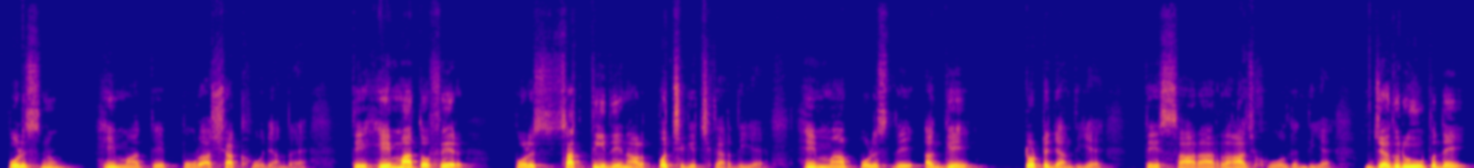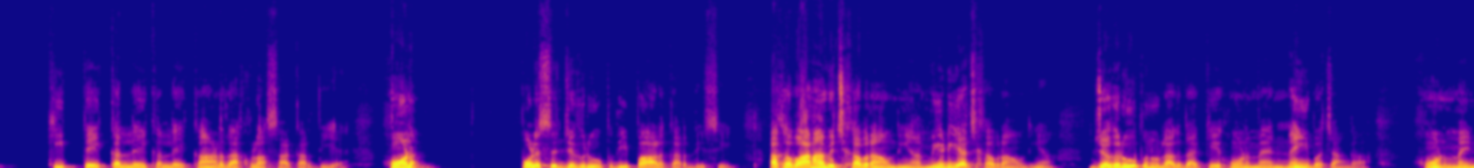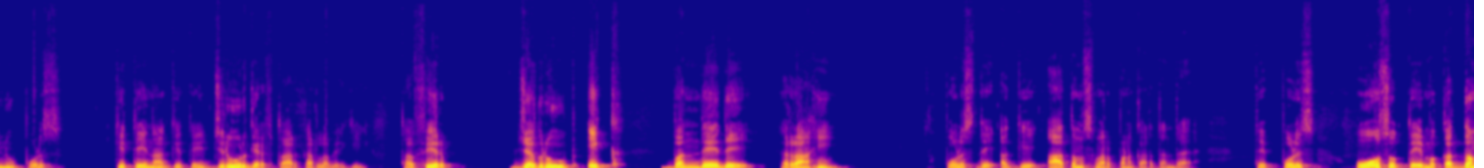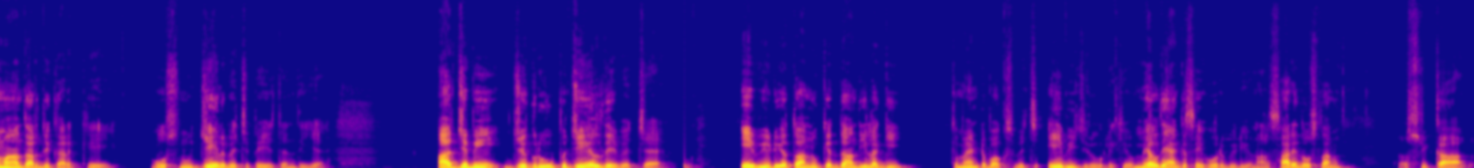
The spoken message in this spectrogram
ਪੁਲਿਸ ਨੂੰ ਹੇਮਾ ਤੇ ਪੂਰਾ ਸ਼ੱਕ ਹੋ ਜਾਂਦਾ ਹੈ ਤੇ ਹੇਮਾ ਤੋਂ ਫਿਰ ਪੁਲਿਸ ਸਖਤੀ ਦੇ ਨਾਲ ਪੁੱਛਗਿੱਛ ਕਰਦੀ ਹੈ। ਹੇਮਾ ਪੁਲਿਸ ਦੇ ਅੱਗੇ ਟੁੱਟ ਜਾਂਦੀ ਹੈ ਤੇ ਸਾਰਾ ਰਾਜ ਖੋਲ ਦਿੰਦੀ ਹੈ। ਜਗਰੂਪ ਦੇ ਕੀਤੇ ਕੱਲੇ-ਕੱਲੇ ਕਾਂਡ ਦਾ ਖੁਲਾਸਾ ਕਰਦੀ ਹੈ। ਹੁਣ ਪੁਲਿਸ ਜਗਰੂਪ ਦੀ ਭਾਲ ਕਰਦੀ ਸੀ। ਅਖਬਾਰਾਂ ਵਿੱਚ ਖਬਰਾਂ ਆਉਂਦੀਆਂ, ਮੀਡੀਆ 'ਚ ਖਬਰਾਂ ਆਉਂਦੀਆਂ। ਜਗਰੂਪ ਨੂੰ ਲੱਗਦਾ ਕਿ ਹੁਣ ਮੈਂ ਨਹੀਂ ਬਚਾਂਗਾ। ਹੁਣ ਮੈਨੂੰ ਪੁਲਿਸ ਕਿਤੇ ਨਾ ਕਿਤੇ ਜ਼ਰੂਰ ਗ੍ਰਿਫਤਾਰ ਕਰ ਲਵੇਗੀ। ਤਾਂ ਫਿਰ ਜਗਰੂਪ ਇੱਕ ਬੰਦੇ ਦੇ ਰਾਹੀਂ ਪੁਲਿਸ ਦੇ ਅੱਗੇ ਆਤਮ ਸਮਰਪਣ ਕਰ ਦਿੰਦਾ ਹੈ ਤੇ ਪੁਲਿਸ ਉਸ ਉੱਤੇ ਮੁਕੱਦਮਾ ਦਰਜ ਕਰਕੇ ਉਸ ਨੂੰ ਜੇਲ੍ਹ ਵਿੱਚ ਭੇਜ ਦਿੰਦੀ ਹੈ। ਅੱਜ ਵੀ ਜਗਰੂਪ ਜੇਲ੍ਹ ਦੇ ਵਿੱਚ ਹੈ। ਇਹ ਵੀਡੀਓ ਤੁਹਾਨੂੰ ਕਿੱਦਾਂ ਦੀ ਲੱਗੀ? ਕਮੈਂਟ ਬਾਕਸ ਵਿੱਚ ਇਹ ਵੀ ਜ਼ਰੂਰ ਲਿਖਿਓ। ਮਿਲਦੇ ਹਾਂ ਕਿਸੇ ਹੋਰ ਵੀਡੀਓ ਨਾਲ। ਸਾਰੇ ਦੋਸਤਾਂ ਨੂੰ, ਸਤਿ ਸ਼੍ਰੀ ਅਕਾਲ।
